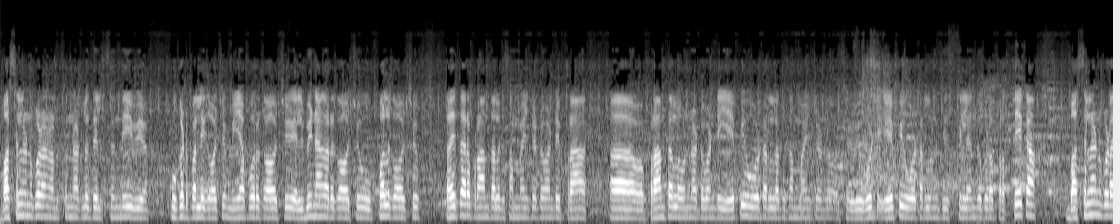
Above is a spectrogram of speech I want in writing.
బస్సులను కూడా నడుపుతున్నట్లు తెలుస్తుంది. కూకట్పల్లి కావచ్చు మియాపూర్ కావచ్చు ఎల్బీ నగర్ కావచ్చు ఉప్పల్ కావచ్చు తదితర ప్రాంతాలకు సంబంధించినటువంటి ప్రా ప్రాంతాల్లో ఉన్నటువంటి ఏపీ ఓటర్లకు సంబంధించిన ఏపీ ఓటర్లను తీసుకెళ్ళేందుకు కూడా ప్రత్యేక బస్సులను కూడా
